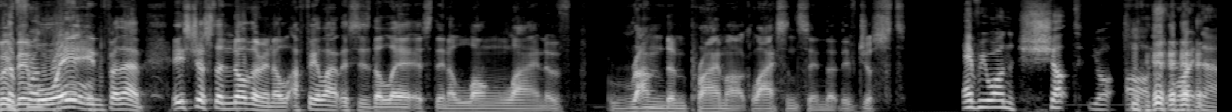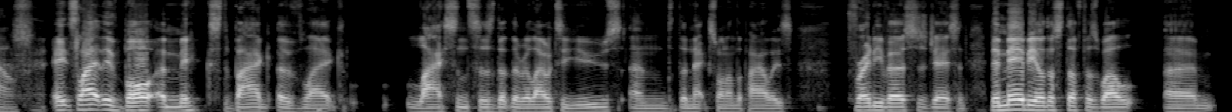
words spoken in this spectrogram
we've been front door. waiting for them. It's just another in a. I feel like this is the latest in a long line of random Primark licensing that they've just. Everyone shut your ass right now. It's like they've bought a mixed bag of like licenses that they're allowed to use, and the next one on the pile is Freddy versus Jason. There may be other stuff as well, um,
